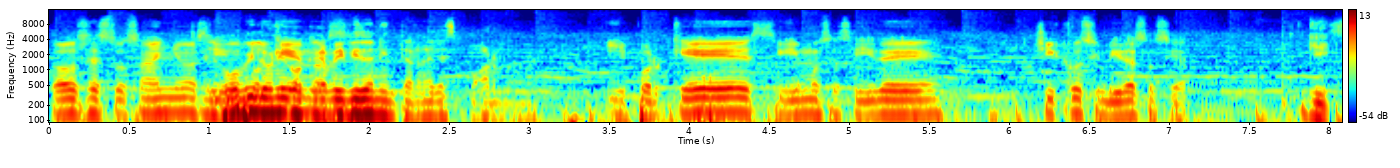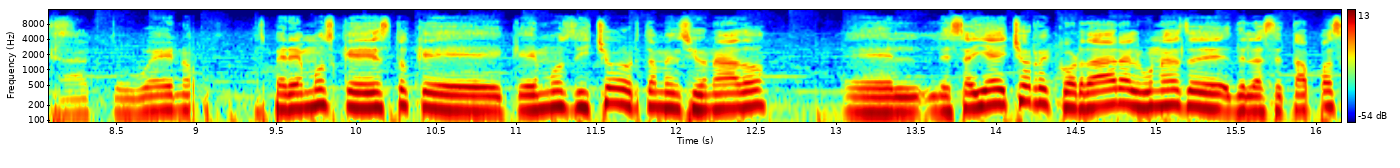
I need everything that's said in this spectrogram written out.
todos estos años. El y Bobby lo único que ha nos- vivido en internet es porno. Y por qué seguimos así de chicos sin vida social. Geeks. Exacto, bueno. Esperemos que esto que, que hemos dicho, ahorita mencionado, eh, les haya hecho recordar algunas de, de las etapas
